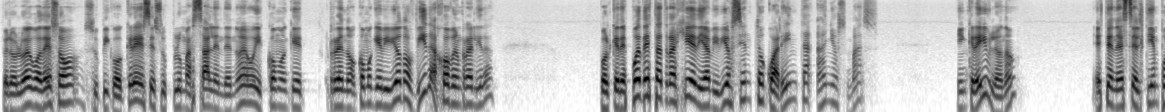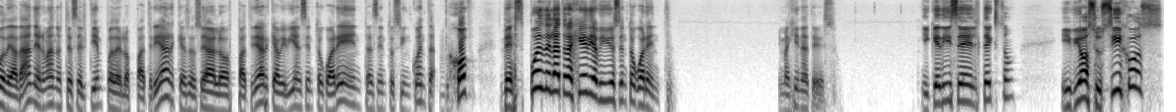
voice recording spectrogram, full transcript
Pero luego de eso, su pico crece, sus plumas salen de nuevo y como que, como que vivió dos vidas Job en realidad. Porque después de esta tragedia vivió 140 años más. Increíble, ¿no? Este no es el tiempo de Adán, hermano, este es el tiempo de los patriarcas, o sea, los patriarcas vivían 140, 150. Job, después de la tragedia, vivió 140. Imagínate eso. ¿Y qué dice el texto? Y vio a sus hijos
